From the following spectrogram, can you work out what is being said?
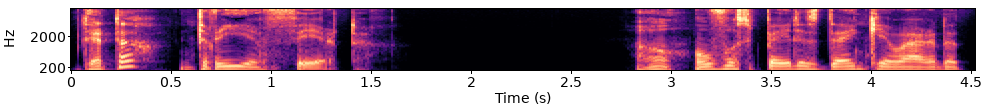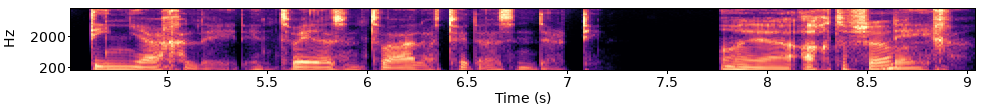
30? 43. Oh. Hoeveel spelers denk je waren dat 10 jaar geleden, in 2012, 2013? oh ja, 8 of zo? 9.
